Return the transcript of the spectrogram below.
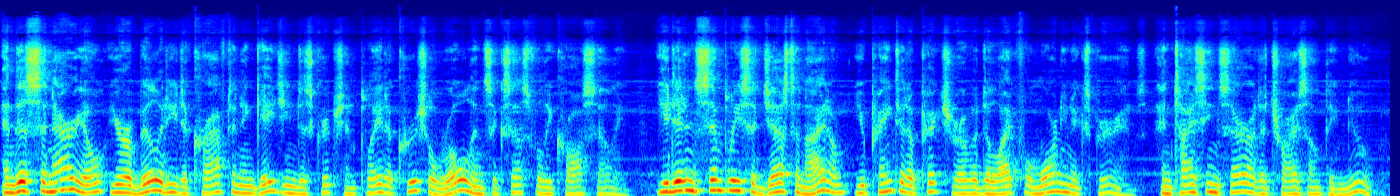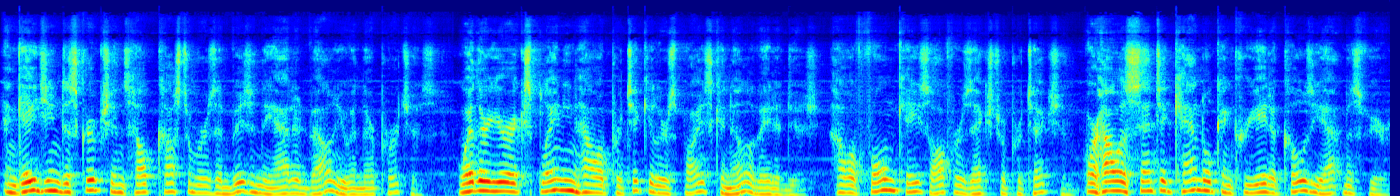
In this scenario, your ability to craft an engaging description played a crucial role in successfully cross selling. You didn't simply suggest an item, you painted a picture of a delightful morning experience, enticing Sarah to try something new. Engaging descriptions help customers envision the added value in their purchase. Whether you're explaining how a particular spice can elevate a dish, how a phone case offers extra protection, or how a scented candle can create a cozy atmosphere,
